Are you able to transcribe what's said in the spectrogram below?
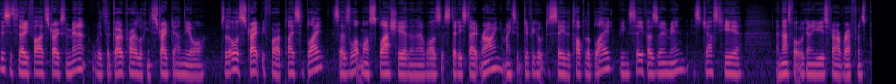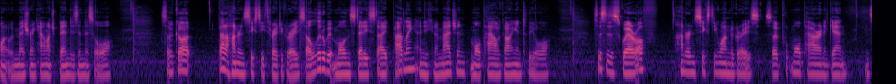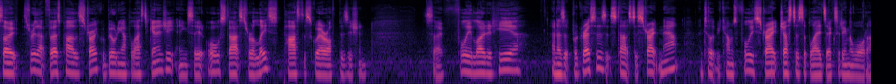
This is 35 strokes a minute with the GoPro looking straight down the oar. So the is straight before I place the blade, so there's a lot more splash here than there was at steady state rowing. It makes it difficult to see the top of the blade. You can see if I zoom in, it's just here, and that's what we're going to use for our reference point with measuring how much bend is in this oar. So we've got about 163 degrees, so a little bit more than steady state paddling, and you can imagine more power going into the oar. So this is a square off, 161 degrees. So put more power in again. And so through that first part of the stroke, we're building up elastic energy and you can see it all starts to release past the square off position. So fully loaded here. And as it progresses, it starts to straighten out until it becomes fully straight just as the blade's exiting the water.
